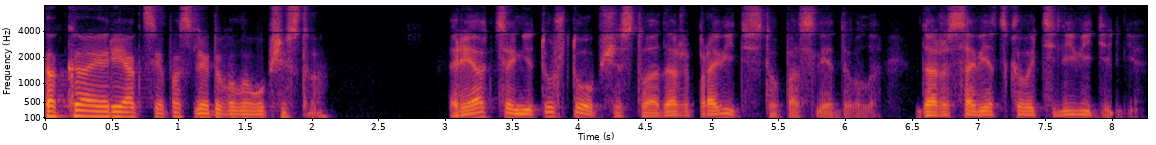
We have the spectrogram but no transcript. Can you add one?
Какая реакция последовала общества? Реакция не то что общества, а даже правительство последовало, даже советского телевидения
